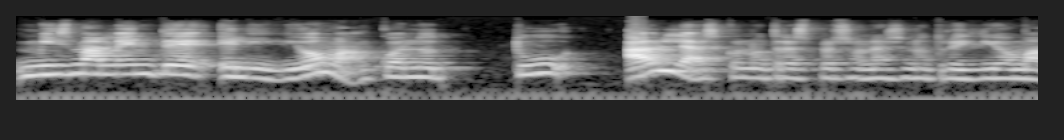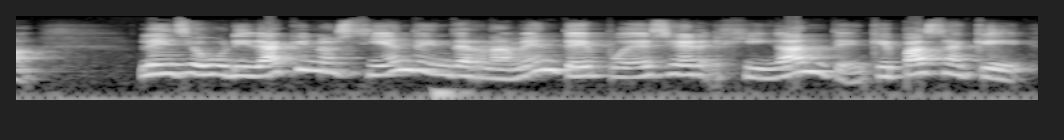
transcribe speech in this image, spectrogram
Mismamente el idioma, cuando tú hablas con otras personas en otro idioma, la inseguridad que uno siente internamente puede ser gigante. ¿Qué pasa? Que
